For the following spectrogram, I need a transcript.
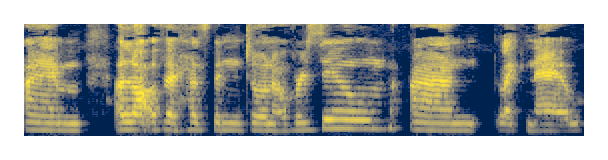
Um, a lot of it has been done over Zoom and like now.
